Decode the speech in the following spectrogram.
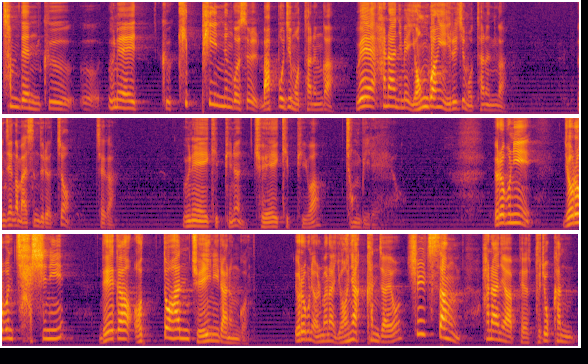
참된 그 어, 은혜의 그 깊이 있는 것을 맛보지 못하는가? 왜 하나님의 영광에 이르지 못하는가? 언젠가 말씀드렸죠 제가. 은혜의 깊이는 죄의 깊이와 정비례해요. 여러분이 여러분 자신이 내가 어떠한 죄인이라는 것 여러분이 얼마나 연약한 자요? 실상 하나님 앞에 부족한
